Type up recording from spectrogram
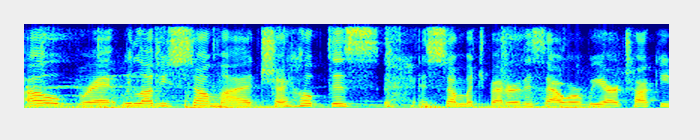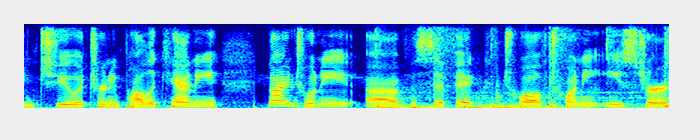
Oh, Britt, we love you so much. I hope this is so much better. This hour, we are talking to attorney Paula Canny, 920 uh, Pacific, 1220 Eastern,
